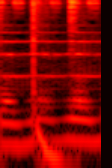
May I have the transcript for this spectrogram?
Mm-hmm.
